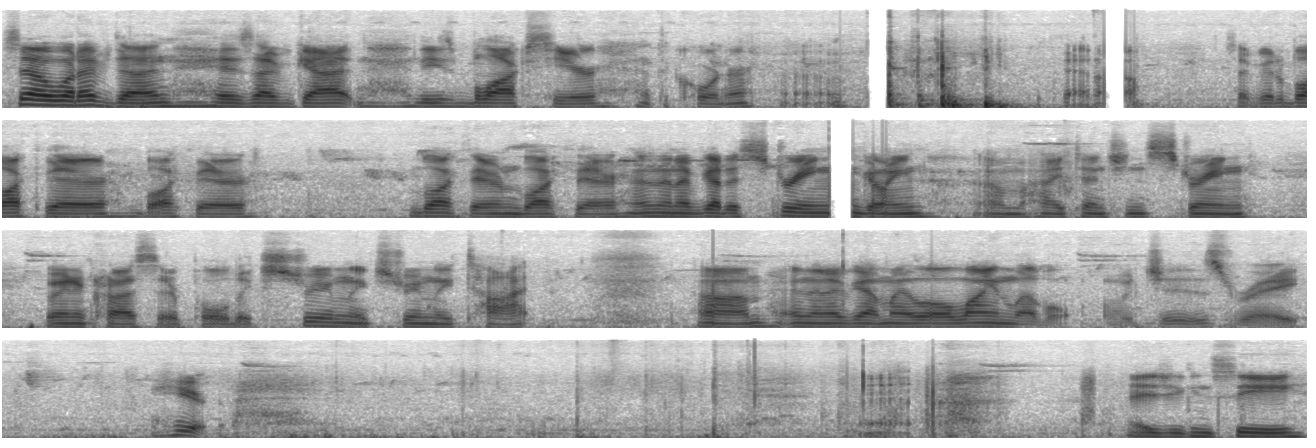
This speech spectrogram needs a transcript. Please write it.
So what I've done is I've got these blocks here at the corner. Um, that off. So I've got a block there, block there, block there, and block there. And then I've got a string going, um, a high tension string going across there, pulled extremely, extremely taut. Um, and then I've got my little line level, which is right here. As you can see,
